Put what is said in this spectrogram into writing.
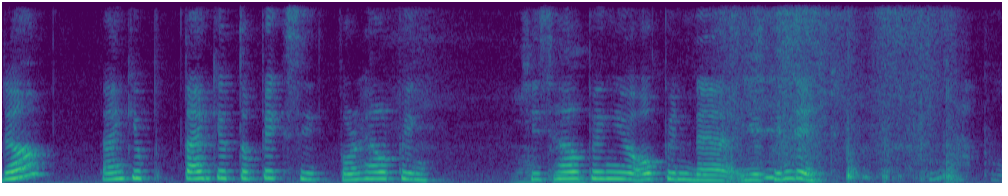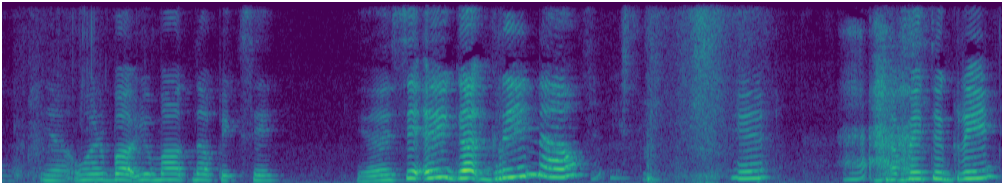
Dom, thank you, thank you to Pixie for helping. She's helping you open the your candy. Apple. Yeah. What about your mouth now, Pixie? Yeah. See, oh, you got green now. Let me see. Yeah. A bit of green.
